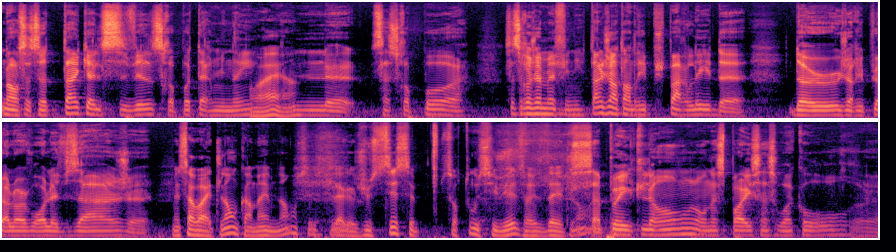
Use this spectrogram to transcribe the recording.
Non, c'est ça. Tant que le civil ne sera pas terminé, Ouais, hein. le, ça sera pas. euh, ça sera jamais fini. Tant que j'entendrai plus parler de, de eux, j'aurai pu à leur voir le visage. euh, Mais ça va être long quand même, non? La justice, surtout au civil, ça risque d'être long. Ça peut être long, on espère que ça soit court. euh,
